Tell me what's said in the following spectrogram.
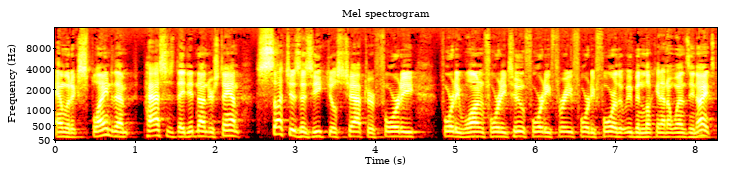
and would explain to them passages they didn't understand, such as Ezekiel's chapter 40, 41, 42, 43, 44 that we've been looking at on Wednesday nights.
